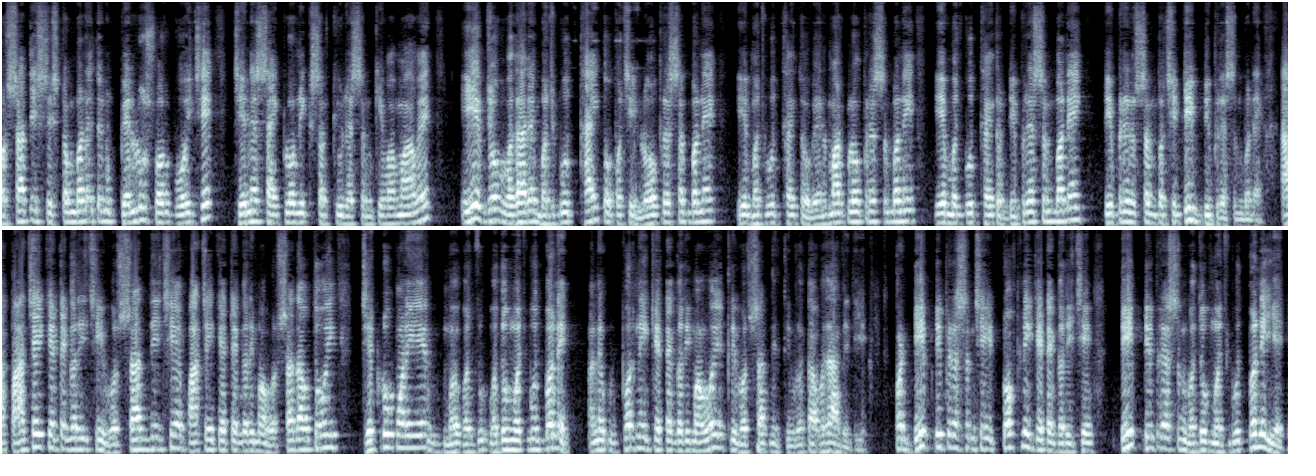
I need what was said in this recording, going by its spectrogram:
વરસાદી સિસ્ટમ બને તેનું પહેલું સ્વરૂપ હોય છે, જેને સાયક્લોનિક સર્ક્યુલેશન કહેવામાં આવે. એ જો વધારે મજબૂત થાય તો પછી લો પ્રેશર બને, એ મજબૂત થાય તો વેલમાર્ક લો પ્રેશર બને, એ મજબૂત થાય તો ડિપ્રેશન બને ડિપ્રેશન પછી ડીપ ડિપ્રેશન બને. આ પાંચેય કેટેગરી છે વરસાદની છે, પાંચેય કેટેગરીમાં વરસાદ આવતો હોય, જેટલું પણ એ વધુ મજબૂત બને અને ઉપરની કેટેગરીમાં હોય એટલી વરસાદની તીવ્રતા વધારી દઈએ. પણ ડીપ ડિપ્રેશન છે, એ ટોપની કેટેગરી છે ડીપ ડિપ્રેશન વધુ મજબૂત બની જાય,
